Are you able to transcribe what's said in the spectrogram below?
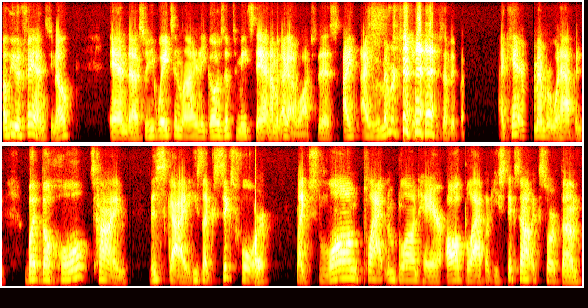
other fans, you know. And uh, so he waits in line, and he goes up to meet Stan. I'm like, I gotta watch this. I I remember taking pictures of it, but I can't remember what happened. But the whole time, this guy, he's like six four, like long platinum blonde hair, all black, like he sticks out like a sore thumb,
